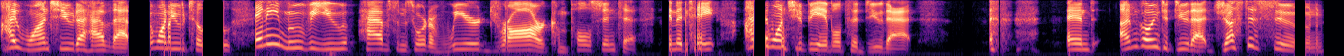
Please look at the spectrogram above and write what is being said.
I want you to have that. I want you to any movie you have some sort of weird draw or compulsion to imitate. I want you to be able to do that, and I'm going to do that just as soon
